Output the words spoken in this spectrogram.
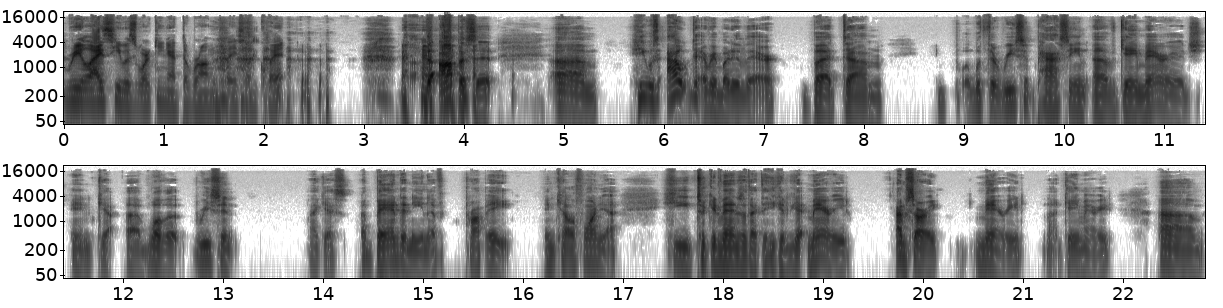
Realized he was working at the wrong place and quit. the opposite. Um, he was out to everybody there, but um, with the recent passing of gay marriage in, uh, well, the recent, I guess, abandoning of Prop 8 in California, he took advantage of the fact that he could get married. I'm sorry, married, not gay married. Um,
